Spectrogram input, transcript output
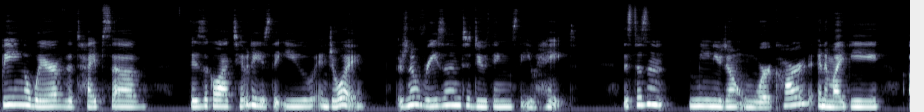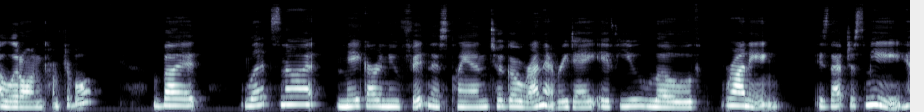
being aware of the types of physical activities that you enjoy. There's no reason to do things that you hate. This doesn't mean you don't work hard and it might be a little uncomfortable. But let's not make our new fitness plan to go run every day if you loathe running. Is that just me?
